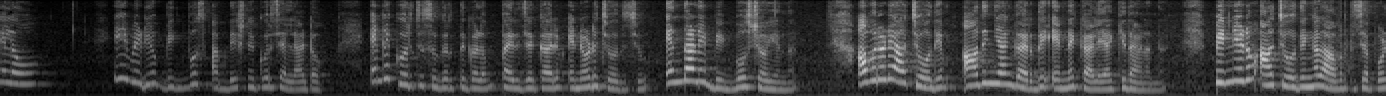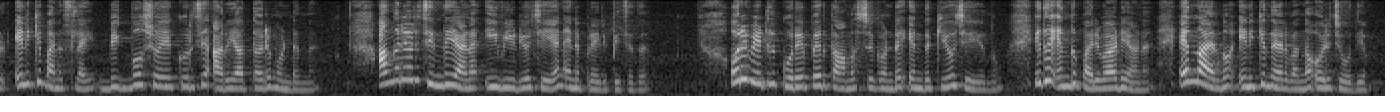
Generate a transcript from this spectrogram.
Hello ഈ video big boss അപ്ഡേഷനെ കുറിച്ചല്ല കേട്ടോ എന്റെ കുറച്ച് സുഹൃത്തുക്കളും പരിചയക്കാരും എന്നോട് ചോദിച്ചു എന്താണ് ഈ ബിഗ് ബോസ് ഷോ എന്ന്? അവരുടെ ആ ചോദ്യം ആദ്യം ഞാൻ കരുതി എന്നെ കളിയാക്കിയതാണെന്ന്. പിന്നീടും ആ ചോദ്യങ്ങൾ ആവർത്തിച്ചപ്പോൾ എനിക്ക് മനസ്സിലായി ബിഗ് ബോസ് ഷോയെക്കുറിച്ച് അറിയാത്തവരുമുണ്ടെന്ന് അങ്ങനെ ഒരു ചിന്തയാണ് ഈ വീഡിയോ ചെയ്യാൻ എന്നെ പ്രേരിപ്പിച്ചത്. ഒരു വീട്ടിൽ കുറേ പേർ താമസിച്ചുകൊണ്ട് എന്തൊക്കെയോ ചെയ്യുന്നു. ഇത് എന്തു പരിപാടിയാണ്? എന്നായിരുന്നു എനിക്ക് നേർ വന്ന ഒരു ചോദ്യം.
